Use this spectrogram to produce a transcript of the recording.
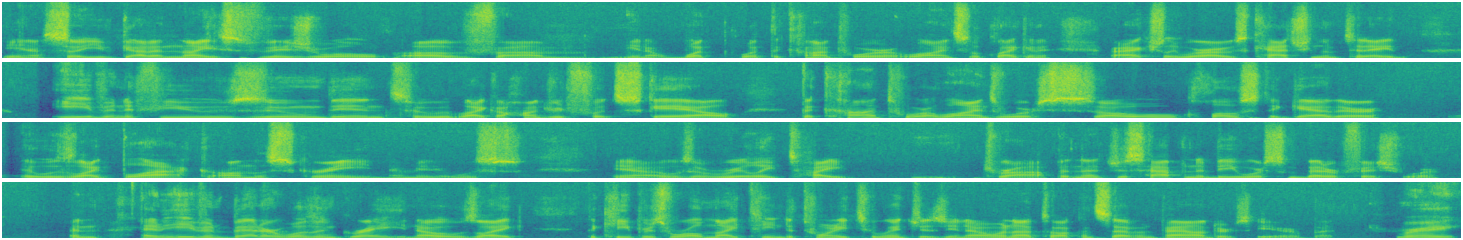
you know, so you've got a nice visual of um, you know what what the contour lines look like. And actually, where I was catching them today even if you zoomed into like a hundred foot scale, the contour lines were so close together, it was like black on the screen. I mean, it was, you know, it was a really tight drop, and that just happened to be where some better fish were. And and even better wasn't great. You know, it was like the keepers were all 19 to 22 inches. You know, we're not talking seven pounders here, but right.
